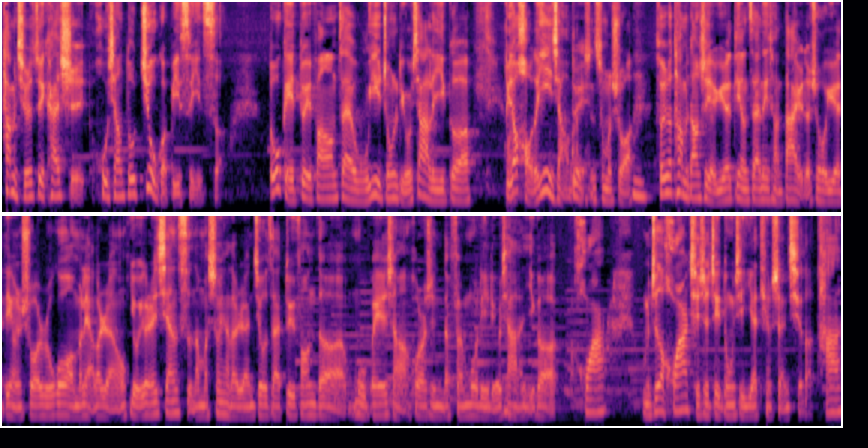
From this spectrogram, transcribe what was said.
他们其实最开始互相都救过彼此一次，都给对方在无意中留下了一个比较好的印象吧。对，这么说。所以说，他们当时也约定，在那场大雨的时候约定说，如果我们两个人有一个人先死，那么剩下的人就在对方的墓碑上，或者是你的坟墓里留下一个花。我们知道花其实这东西也挺神奇的，它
